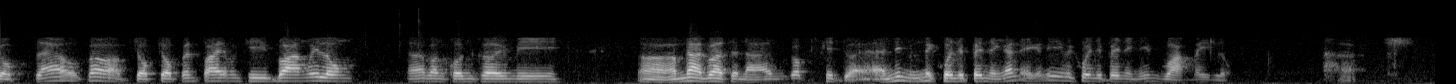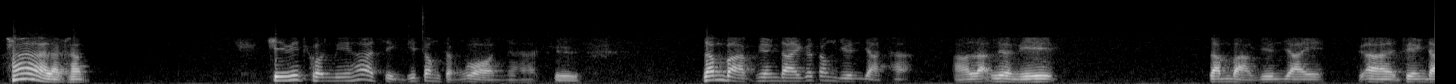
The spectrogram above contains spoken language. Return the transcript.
จบแล้วก็จบจบกันไป บางทีวางไม่ลงนะบางคนเคยมีอ่าอำนาจวาสนามันก็คิดว่า อันนี้มันไม่ควรจะเป็นอย่างนั้นไอ้อันนี้ไม่ควรจะเป็นอย่างนี้วางไม่ลงอ่าห้าล่ะครับ ชีวิตคนมีห้าสิ่งที่ต้องสังวรนะฮะ คือ ลำบากเพียงใดก็ต้องยืนหยัดฮะเอาละเรื่องนี้ลำบากยืนใยอ่าเพียงใด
